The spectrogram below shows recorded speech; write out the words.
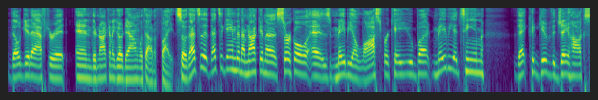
They'll get after it and they're not going to go down without a fight. So that's a that's a game that I'm not going to circle as maybe a loss for KU, but maybe a team that could give the Jayhawks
